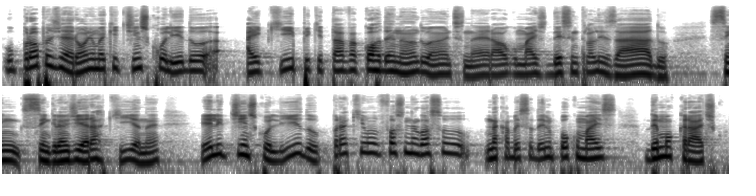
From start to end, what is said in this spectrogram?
o próprio Jerônimo é que tinha escolhido a equipe que estava coordenando antes, né? Era algo mais descentralizado, sem, sem grande hierarquia, né? Ele tinha escolhido para que fosse um negócio, na cabeça dele, um pouco mais democrático.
